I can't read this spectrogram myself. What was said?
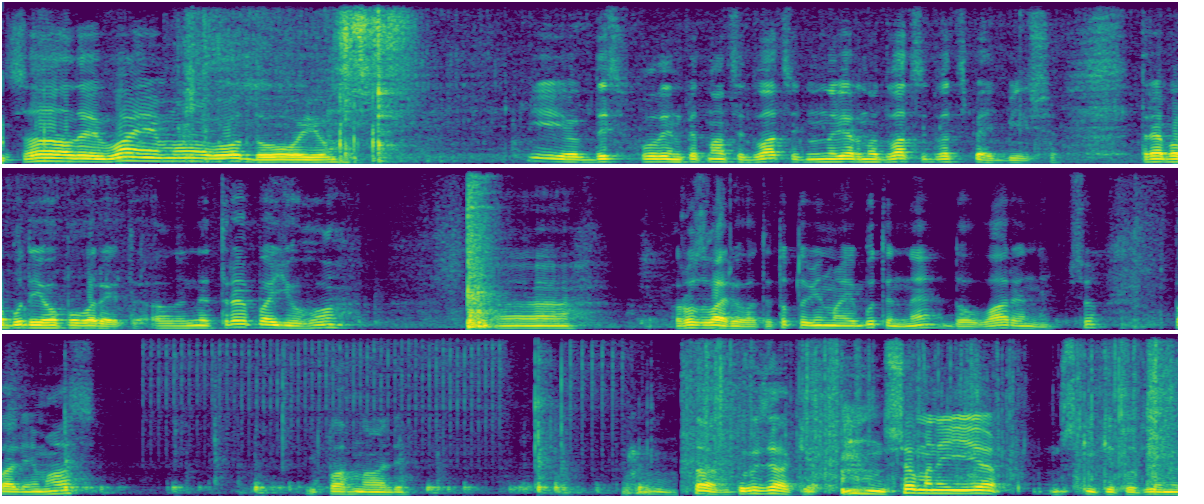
Заливаємо водою. І десь хвилин 15-20, ну, мабуть, 20-25 більше. Треба буде його поварити, але не треба його е, розварювати. Тобто він має бути недоварений. Все, спалюємо газ і погнали. Так, друзяки, ще в мене є, скільки тут, я не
